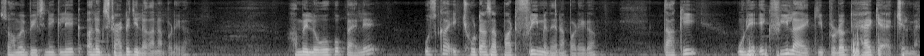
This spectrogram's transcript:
सो हमें बेचने के लिए एक अलग स्ट्रैटेजी लगाना पड़ेगा। हमें लोगों को पहले उसका एक छोटा सा पार्ट फ्री में देना पड़ेगा, ताकि उन्हें एक फ़ील आए कि प्रोडक्ट है क्या एक्चुअल में।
